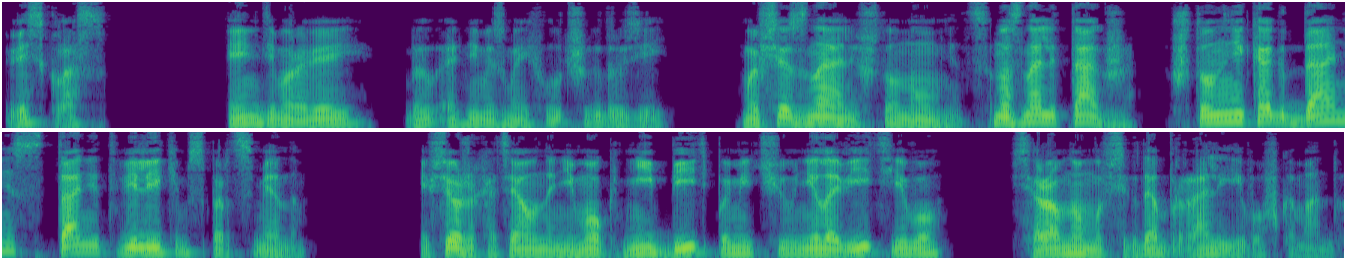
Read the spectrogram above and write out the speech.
весь класс. Энди Муравей был одним из моих лучших друзей. Мы все знали, что он умница, но знали также, что он никогда не станет великим спортсменом. И все же, хотя он и не мог ни бить по мячу, ни ловить его, все равно мы всегда брали его в команду.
